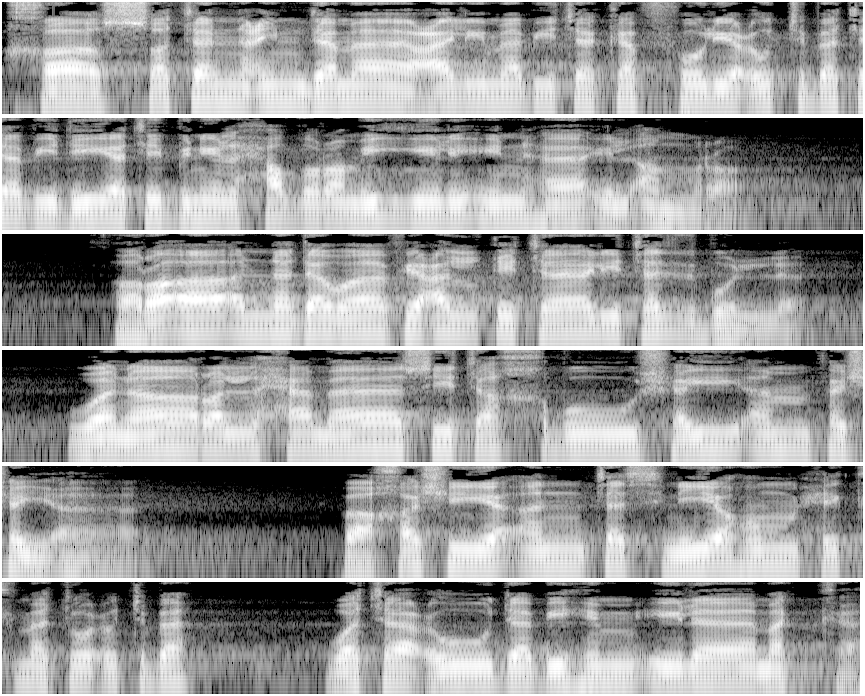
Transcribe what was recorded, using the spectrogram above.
خاصة عندما علم بتكفل عتبة بدية بن الحضرمي لإنهاء الأمر. فرأى أن دوافع القتال تذبل ونار الحماس تخبو شيئا فشيئا فخشي أن تثنيهم حكمة عتبة وتعود بهم إلى مكة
